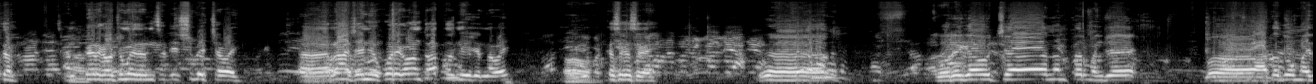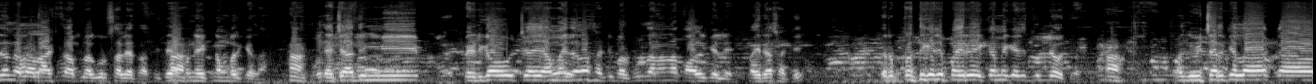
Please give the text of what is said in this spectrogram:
नमस्कार. आणि पेडगावच्या मैदानासाठी शुभेच्छा बाई. राजाने कोरेगाव नंतर आताच नियोजन ना बाई? कसं कसं काय? कोरेगावच्या नंतर म्हणजे अं, आता जो मैदान झाला लास्टचा आपला गुरसाल्याचा तिथे आपण एक नंबर केला. हा. त्याच्या आधी मी पेटगावच्या या मैदानासाठी भरपूर जणांना कॉल केले पैऱ्यासाठी तर प्रत्येकाचे पैरे एकमेकाचे तुल्य होते. हा. मग विचार केला का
